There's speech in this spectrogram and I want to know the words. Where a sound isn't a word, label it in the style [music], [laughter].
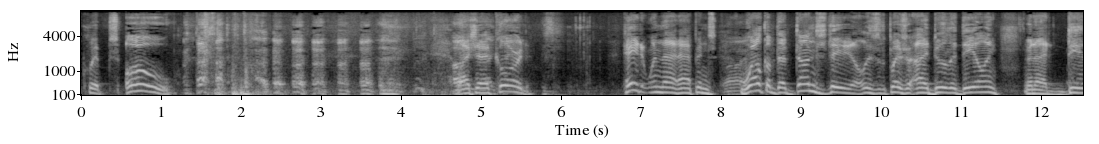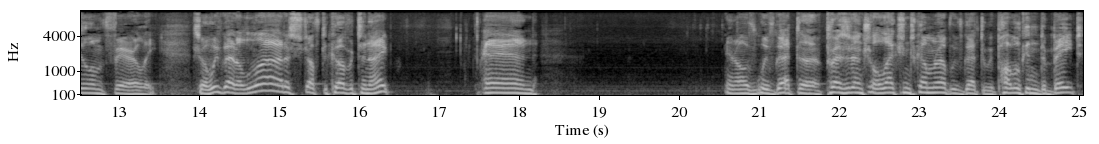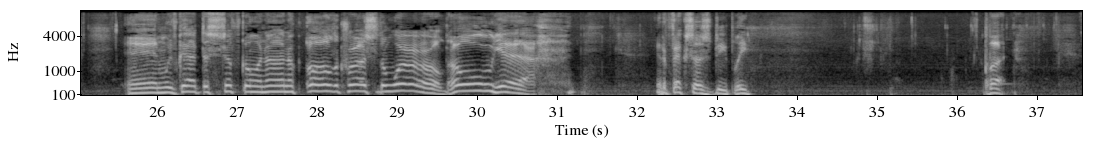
Clips. Oh! [laughs] Watch that cord. Hate it when that happens. Welcome to Dunn's Deal. This is the place where I do the dealing, and I deal them fairly. So we've got a lot of stuff to cover tonight, and you know we've got the presidential elections coming up. We've got the Republican debate. And we've got the stuff going on all across the world. Oh, yeah. It affects us deeply. But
